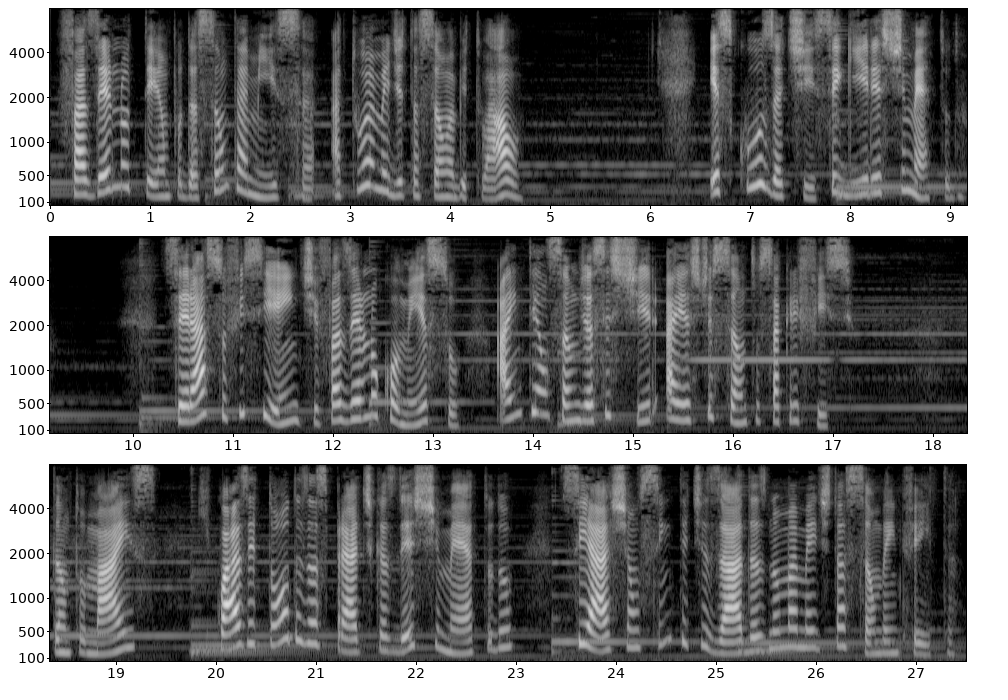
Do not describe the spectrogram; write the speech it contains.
fazer no tempo da Santa Missa a tua meditação habitual, escusa-te seguir este método será suficiente fazer no começo a intenção de assistir a este santo sacrifício. Tanto mais que quase todas as práticas deste método se acham sintetizadas numa meditação bem feita.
